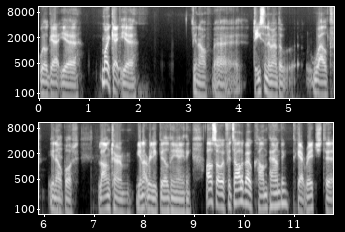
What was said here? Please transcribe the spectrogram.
will get you, might get you, you know, uh, decent amount of wealth, you know, but long term, you're not really building anything. Also, if it's all about compounding to get rich, to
